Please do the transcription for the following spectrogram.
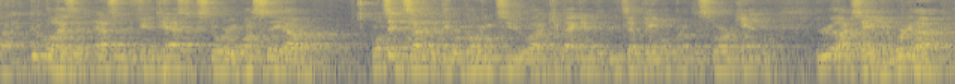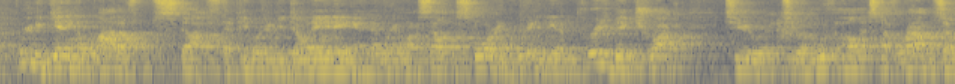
Uh, has an absolutely fantastic story. Once they, um, once they decided that they were going to uh, get back into the retail game, open up the store in Canton, they realized, hey, you know, we're gonna we're gonna be getting a lot of stuff that people are gonna be donating and that we're gonna want to sell at the store, and we're gonna need a pretty big truck to to uh, move all that stuff around. So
